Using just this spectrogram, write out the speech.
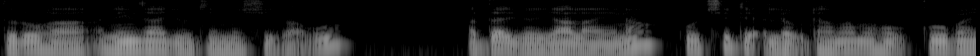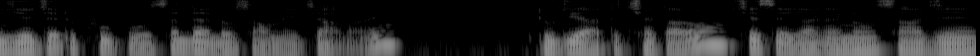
သူတို့ဟာအငိမ့်စားယူခြင်းမရှိပါဘူး။အသက်အရွယ်ရလာရင်တော့ကိုချစ်တဲ့အလုပ်ဒါမှမဟုတ်ကိုပိုင်ရည်ချက်တစ်ခုကိုဆက်လက်လုပ်ဆောင်နေကြပါတယ်။ဒုတိယတစ်ချက်ကတော့80ရာခိုင်နှုန်းစားခြင်း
